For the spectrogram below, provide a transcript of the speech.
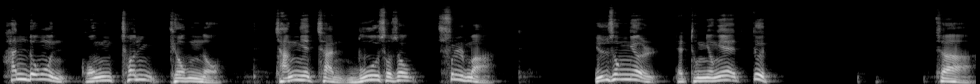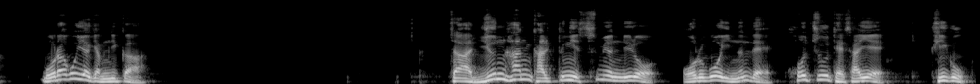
한동훈 공천 경로, 장예찬 무소속 출마, 윤석열 대통령의 뜻. 자, 뭐라고 이야기합니까? 자, 윤한 갈등이 수면 위로 오르고 있는데 호주 대사의 귀국,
